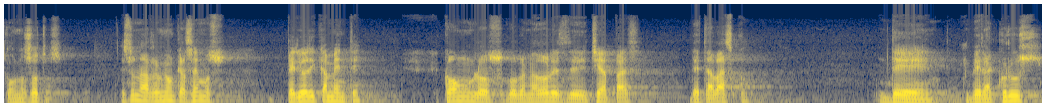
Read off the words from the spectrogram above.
con nosotros. Es una reunión que hacemos periódicamente con los gobernadores de Chiapas, de Tabasco, de Veracruz,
